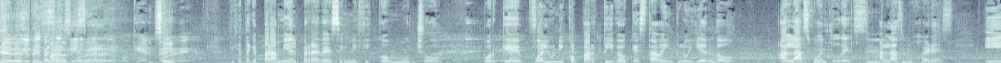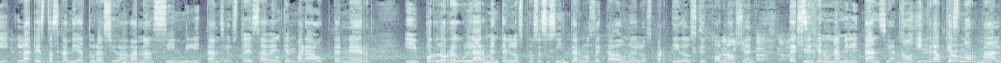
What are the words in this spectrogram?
de Oye, 70 ¿qué es años para de ti el poder. PRD? ¿Por qué el Sí. PRD? Fíjate que para mí el PRD significó mucho porque fue el único partido que estaba incluyendo a las juventudes, Mm. a las mujeres y la- estas candidaturas ciudadanas sin militancia. Ustedes saben que para obtener y por lo regularmente en los procesos internos de cada uno de los partidos que conocen, te Sí. exigen una militancia, ¿no? Sí, sí, y sí, creo que es normal.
